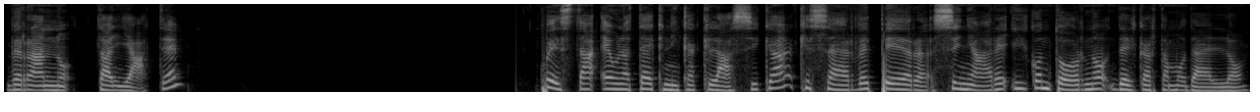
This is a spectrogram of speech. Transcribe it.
Verranno tagliate. Questa è una tecnica classica che serve per segnare il contorno del cartamodello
